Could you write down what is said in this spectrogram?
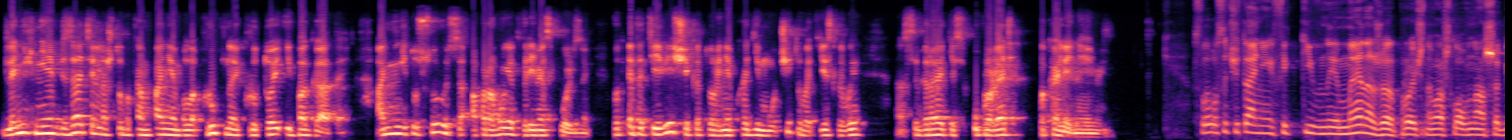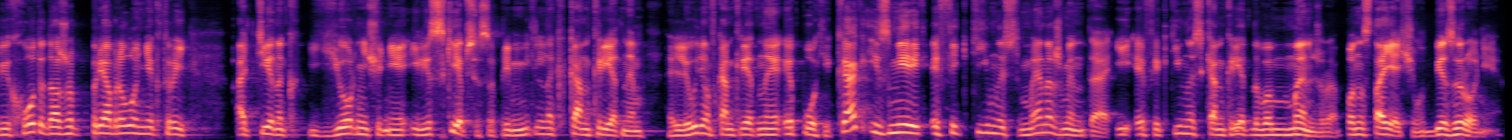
Для них не обязательно, чтобы компания была крупной, крутой и богатой. Они не тусуются, а проводят время с пользой. Вот это те вещи, которые необходимо учитывать, если вы э, собираетесь управлять поколениями. Словосочетание «эффективный менеджер» прочно вошло в наш обиход и даже приобрело некоторый оттенок ерничания или скепсиса применительно к конкретным людям в конкретные эпохи. Как измерить эффективность менеджмента и эффективность конкретного менеджера по-настоящему, без иронии?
